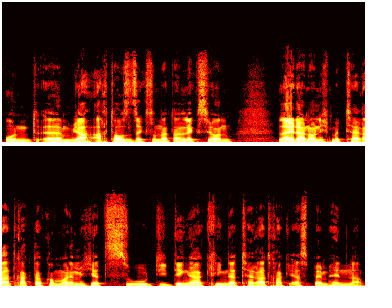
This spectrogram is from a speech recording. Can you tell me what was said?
Und ähm, ja, 8600er Lexion. Leider noch nicht mit Terratrack, da kommen wir nämlich jetzt zu. Die Dinger kriegen der Terratrack erst beim Händler.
